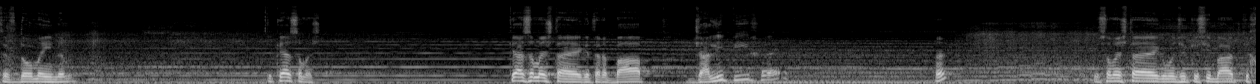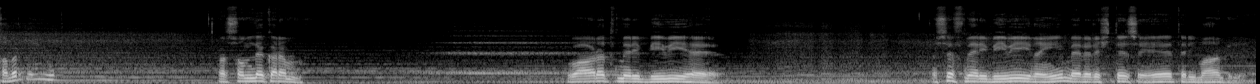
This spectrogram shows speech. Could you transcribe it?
صرف دو مہینے میں۔ تو کیا سمجھتا ہے؟ کیا سمجھتا ہے کہ تیرا باپ جعلی پیر ہے؟ ہاں؟ تو سمجھتا ہے کہ مجھے کسی بات کی خبر نہیں ہوتی۔ اور سن لے کرم، وہ عورت میری بیوی ہے۔ صرف میری بیوی نہیں، میرے رشتے سے تیری ماں بھی ہے۔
